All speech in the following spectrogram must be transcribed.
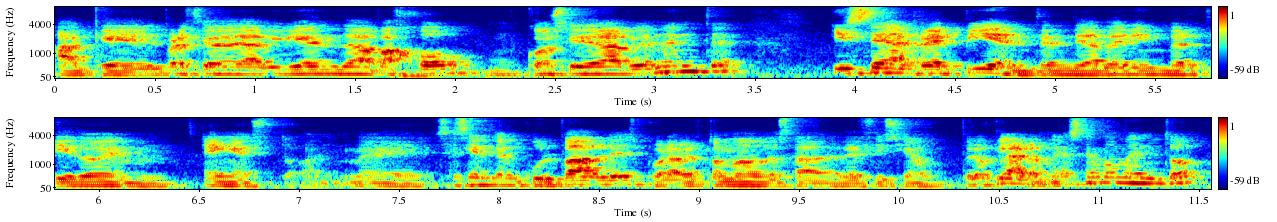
a que el precio de la vivienda bajó considerablemente y se arrepienten de haber invertido en, en esto. se sienten culpables por haber tomado esa decisión. Pero claro, en ese momento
